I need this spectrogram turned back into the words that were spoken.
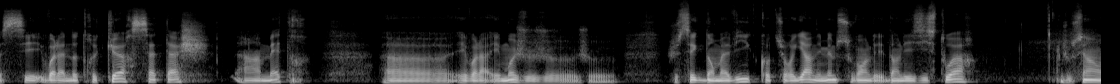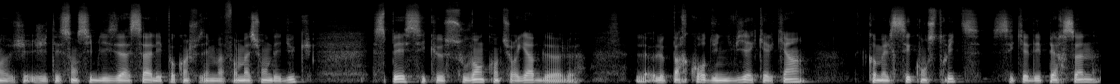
C'est voilà, notre cœur s'attache à un maître. Et voilà. Et moi, je, je, je, je sais que dans ma vie, quand tu regardes, et même souvent dans les histoires, je me souviens, j'étais sensibilisé à ça à l'époque quand je faisais ma formation d'éduc. C'est que souvent, quand tu regardes parcours d'une vie à quelqu'un, comme elle s'est construite, c'est qu'il y a des personnes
